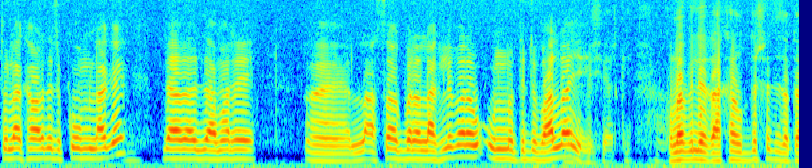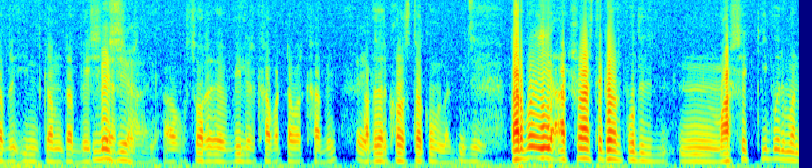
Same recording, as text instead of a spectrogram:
তুলা খাওয়ার একটু কম লাগে দেখা যায় আমার চক বেড়া লাগলে পরে উন্নতি একটু ভালো হয়। বেশি আর কি। খোলা বিলে রাখার উদ্দেশ্য যে যাতে আপনার ইনকামটা বেশি বেশি বিলের খাবার টাবার খাবে আপনাদের খরচটা কম লাগবে। তারপর এই আটশো হাঁস থেকে আপনার প্রতিদিন মাসে কি পরিমাণ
